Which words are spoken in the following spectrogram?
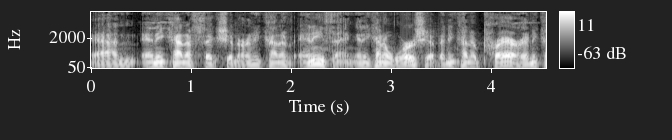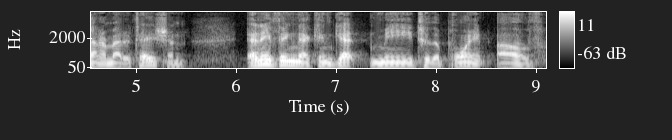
And any kind of fiction or any kind of anything, any kind of worship, any kind of prayer, any kind of meditation, anything that can get me to the point of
